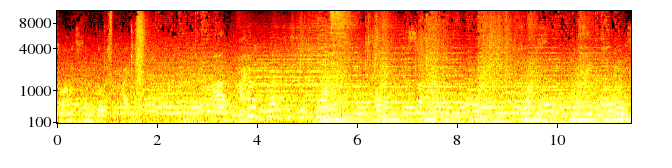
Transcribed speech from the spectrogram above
so I'm just gonna go with the fight. Um I haven't run with this team before. Oh, this uh this works. I think the enemies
